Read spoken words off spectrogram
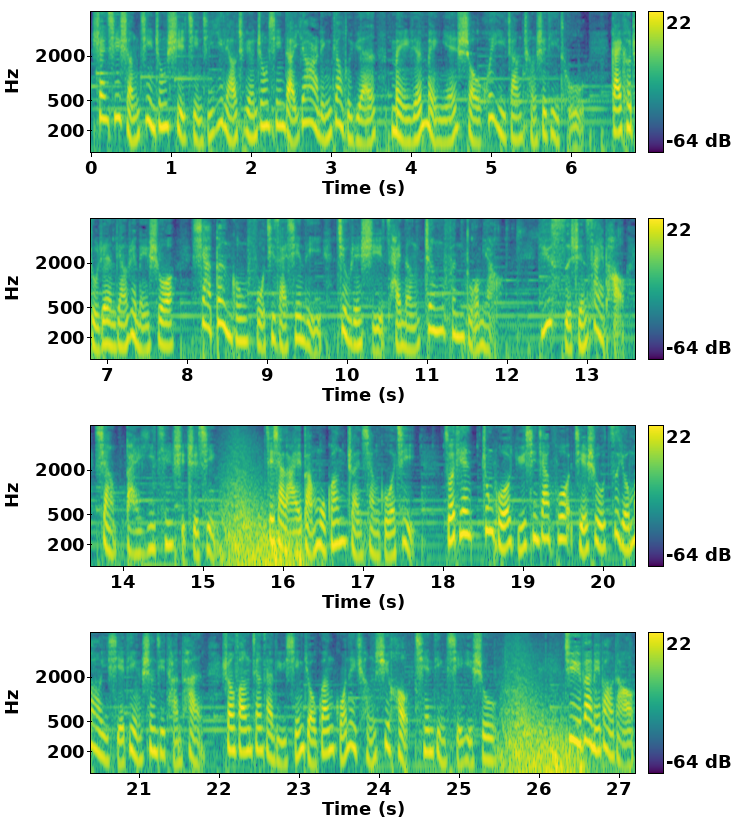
山西省晋中市紧急医疗救援中心的幺二零调度员每人每年手绘一张城市地图。该科主任梁瑞梅说：“下笨功夫记在心里，救人时才能争分夺秒。”与死神赛跑，向白衣天使致敬。接下来，把目光转向国际。昨天，中国与新加坡结束自由贸易协定升级谈判，双方将在履行有关国内程序后签订协议书。据外媒报道，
